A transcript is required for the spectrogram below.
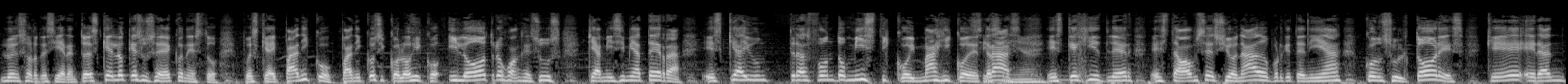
lo ensordeciera. Entonces, ¿qué es lo que sucede con esto? Pues que hay pánico, pánico psicológico. Y lo otro, Juan Jesús, que a mí sí me aterra, es que hay un trasfondo místico y mágico detrás. es que Hitler estaba obsesionado porque tenía consultores que eran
